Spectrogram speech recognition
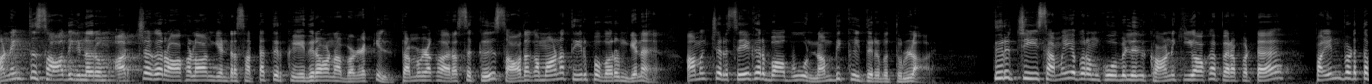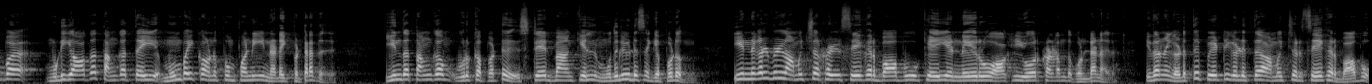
அனைத்து சாதியினரும் அர்ச்சகர் ஆகலாம் என்ற சட்டத்திற்கு எதிரான வழக்கில் தமிழக அரசுக்கு சாதகமான தீர்ப்பு வரும் என அமைச்சர் சேகர் பாபு நம்பிக்கை தெரிவித்துள்ளார். திருச்சி சமயபுரம் கோவிலில் காணிக்கையாக பெறப்பட்ட பயன்படுத்த முடியாத தங்கத்தை மும்பைக்கு அனுப்பும் பணி நடைபெற்றது. இந்த தங்கம் உருக்கப்பட்டு ஸ்டேட் பேங்கில் முதலீடு செய்யப்படும். இந்நிகழ்வில் அமைச்சர்கள் சேகர் பாபு கே என் நேரு ஆகியோர் கலந்து கொண்டனர். இதனையடுத்து பேட்டியளித்த அமைச்சர் சேகர் பாபு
